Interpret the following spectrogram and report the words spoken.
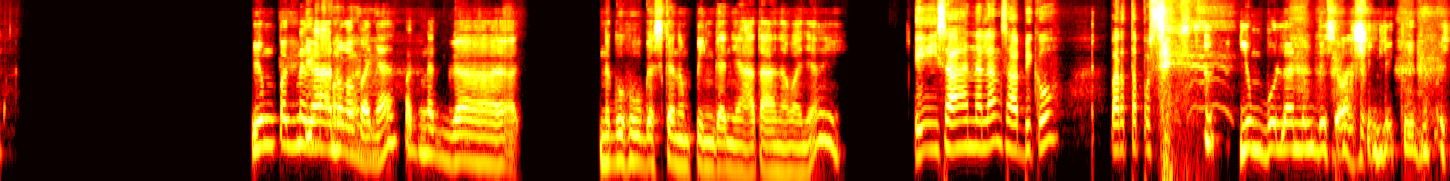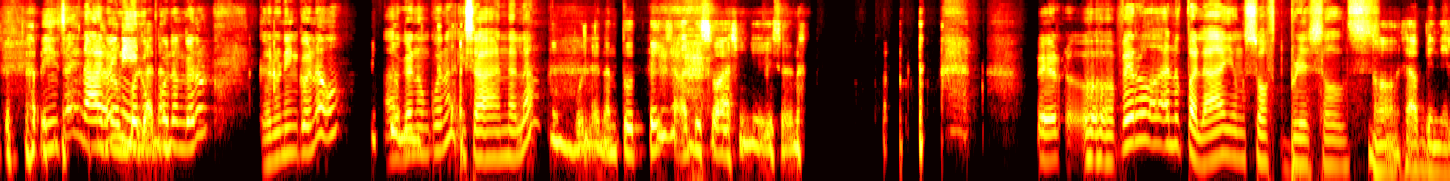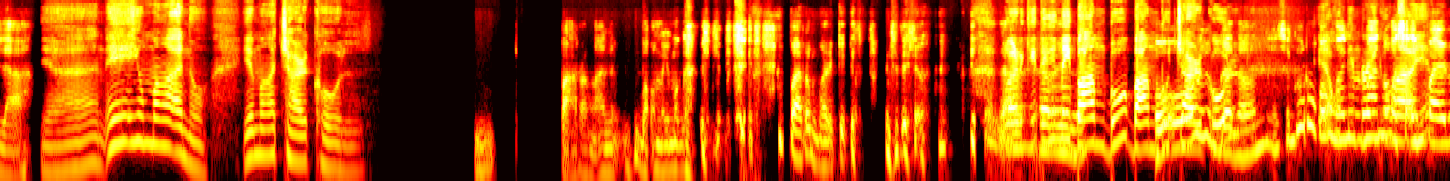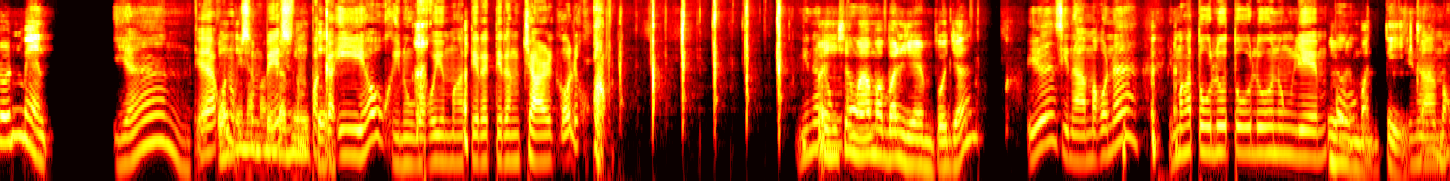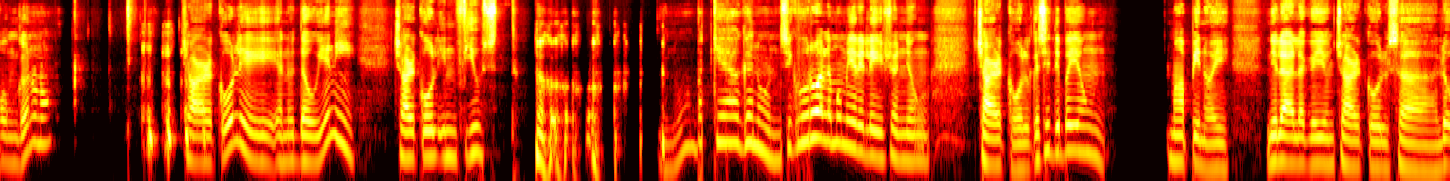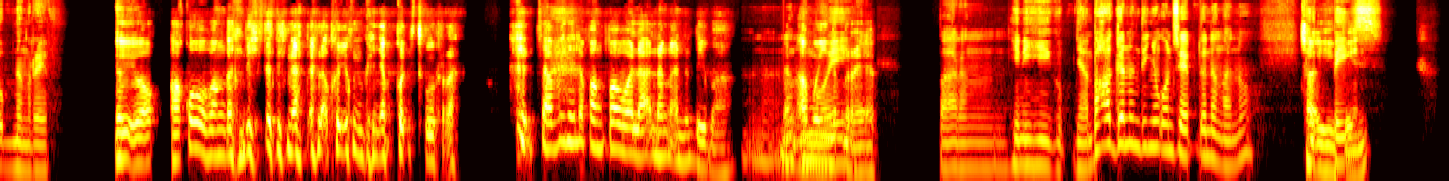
Yung pag nag-ano ka ba ano. niyan? Pag nag ah, naguhugas ka ng pinggan yata naman yan eh. iisahan na lang, sabi ko. Para tapos. Yung bulan ng dishwashing liquid mo. Minsan, inaano, wala ko ng gano'n. Ganunin ko na, oh. Ah, ganun ko na. Isahan na lang. Yung bulan ng toothpaste at dishwashing yung isa na. Pero, oo, pero ano pala, yung soft bristles. No, sabi nila. Yan. Eh, yung mga ano, yung mga charcoal. Parang ano, baka may magalit. parang marketing. Marketing, may bamboo, bamboo Oo, charcoal. yung ganon. Eh, siguro Eh, kung ako ano, ano ka sa yan. environment. Yan. Kaya ako nung Pwede isang naman beses, nung gamitin. pagkaihaw, kinuha ko yung mga tira-tirang charcoal. Ginanong sa ko. mama ba liempo dyan? Yan, sinama ko na. Yung mga tulo-tulo nung liempo. Yung mantika. Sinama kong gano'n, no? Charcoal eh. Ano daw yan eh. Charcoal infused. Ano? Ba't kaya ganun? Siguro alam mo may relation yung charcoal. Kasi di ba yung mga Pinoy, nilalagay yung charcoal sa loob ng ref. Eh, a- ako, hanggang dito, dinadala ko yung ganyang kultura. Sabi nila pang pawala ng ano, di ba? Ano, Ng amoy, ng ref. Parang hinihigop niya. Baka ganun din yung konsepto ng ano, Sa ipin.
